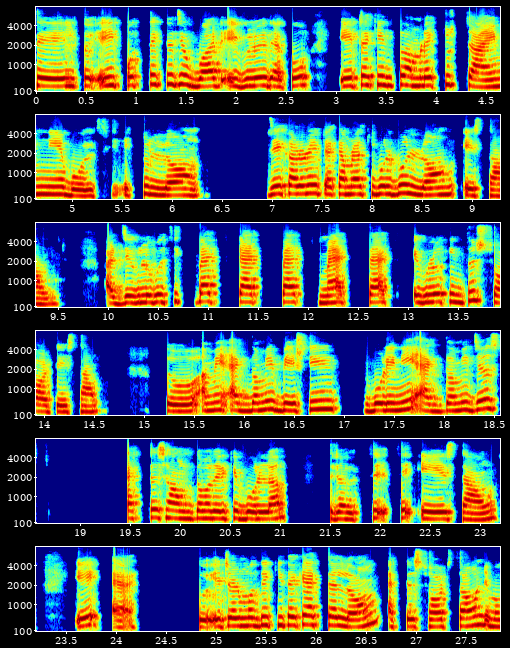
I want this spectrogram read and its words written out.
sell, তো এই প্রত্যেকটা যে ওয়ার্ড এগুলোই দেখো, এটা কিন্তু আমরা একটু টাইম নিয়ে বলছি, একটু লং। যে কারণে এটাকে আমরা কি বলব? লং এ সাউন্ড। আর যেগুলো বলছি, প্যাট, ক্যাট, প্যাট, ম্যাট, ট্যাট, এগুলো কিন্তু শর্ট এ সাউন্ড। তো আমি একদমই বেশি বলিনি, একদমই জাস্ট একটা সাউন্ড তোমাদেরকে বললাম, সেটা হচ্ছে এ সাউন্ড। এ তো এটার মধ্যে কি থাকে? একটা লং একটা শর্ট সাউন্ড এবং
